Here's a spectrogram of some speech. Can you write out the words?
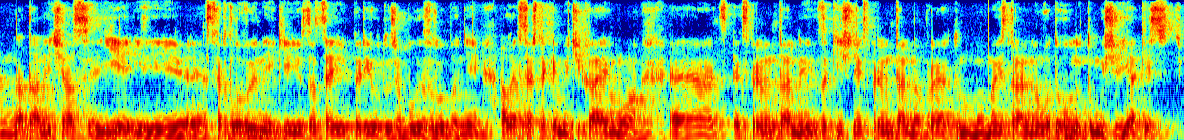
На даний час є і свердловини, які за цей період вже були зроблені, але все ж таки ми чекаємо експериментальний закінчення експериментального проекту магістрального водогону, тому що якість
